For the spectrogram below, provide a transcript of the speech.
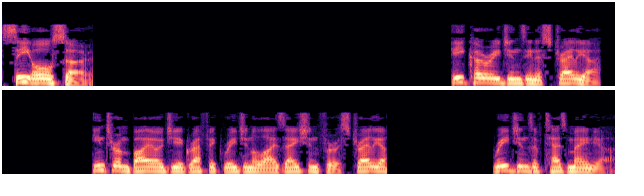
See also. Ecoregions in Australia. Interim biogeographic regionalisation for Australia. Regions of Tasmania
